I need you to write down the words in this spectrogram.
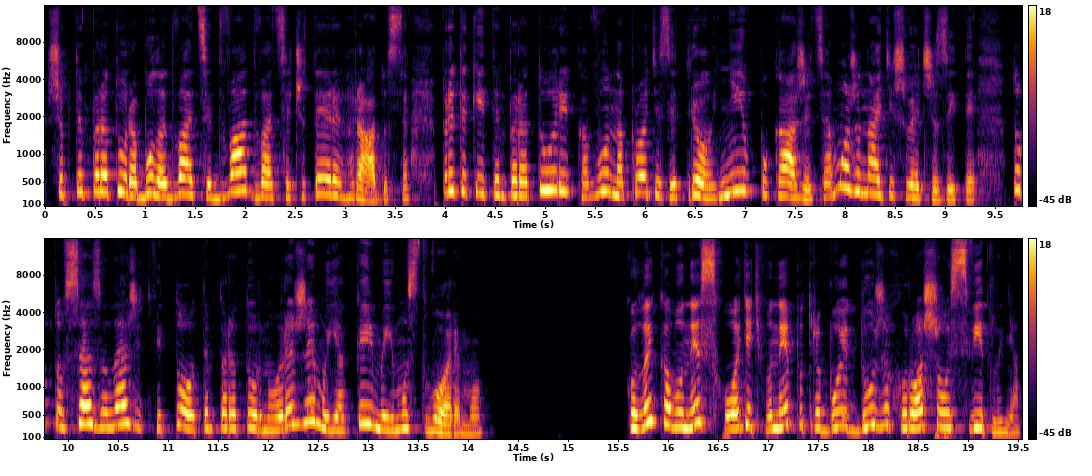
щоб температура була 22-24 градуси. При такій температурі кавун на протязі трьох днів покажеться, може навіть і швидше зайти. Тобто все залежить від того температурного режиму, який ми йому створимо. Коли кавуни сходять, вони потребують дуже хорошого освітлення.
